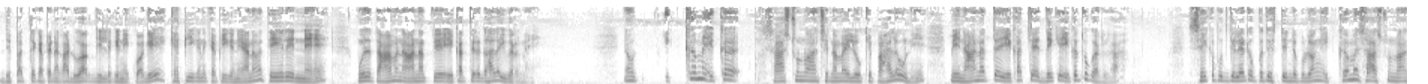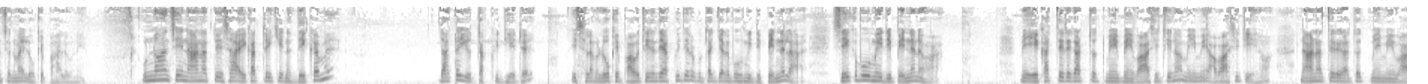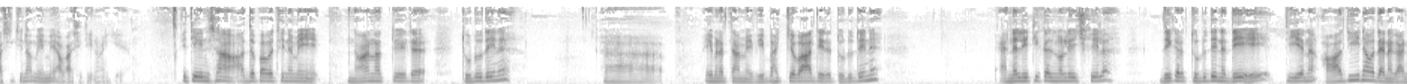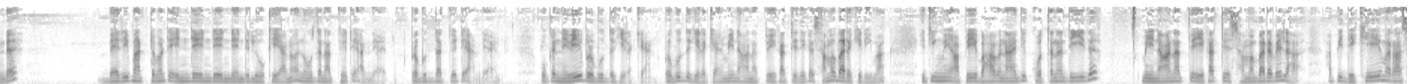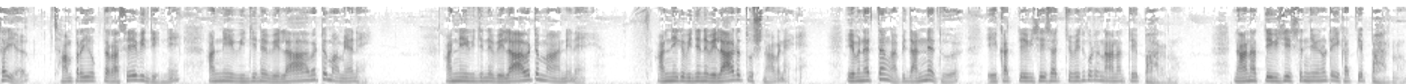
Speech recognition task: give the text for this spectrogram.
දෙපැත්ත කැපෙන කඩුවක් ගිල්ල කෙනෙක් වගේ කැපීගෙන කැපීගෙන යනවා තේරෙන්නේ නැහැ. මොකද තාම නානත්වයේ ඒකත්වයට ගහලා ඉවර නැහැ. නමුත් එකම එක ශාස්ත්‍රුන් වහන්සේ නමයි ලෝකේ පහළ වුණේ මේ නානත්වය ඒකත්වය දෙක එකතු කරලා සීක පුද්ගලයාට උපදෙස් දෙන්න පුළුවන් එකම ශාස්ත්‍රුන් වහන්සේ නමයි ලෝකේ පහළ වුණේ. උන්වහන්සේ නානත්වයේ සහ ඒකත්වයේ කියන දෙකම දත යුක්තක් විදියට ඉස්ලාම ලෝකේ පවතින දෙයක් විදියට පුතඥ භූමියේදී පෙන්නලා සීක භූමියේදී පෙන්නනවා මේ ඒකත්වයට ගත්තොත් මේ මේ වාසි තියෙනවා මේ මේ අවාසි තියෙනවා. නානත්වයට ගත්තොත් මේ මේ වාසි තියෙනවා මේ මේ අවාසි තියෙනවා කිය. ඉතින් ඒ නිසා අද පවතින මේ නානත්වයට තුඩු දෙන එහෙම නැත්නම් මේ විභජ්‍යවාදයට තුඩු දෙන ඇනලිටිකල් නොලෙජ් කියලා දෙකට තුඩු දෙන දේ තියෙන ආදීනව දැනගන්න බැරි මට්ටමට එnde ende ende ende ලෝකේ යනවා නූතනත්වයට යන්න යන්න ප්‍රබුද්ධත්වයට යන්න යන්න. ඕක නෙවෙයි ප්‍රබුද්ධ කියලා කියන්නේ. ප්‍රබුද්ධ කියලා කියන්නේ මේ නානත්ව ඒකත්වයේ දෙක සමබර කිරීමක්. ඉතින් මේ අපේ භාවනාදී කොතනදීද මේ නානත්වයේ ඒකත්වයේ සමබර වෙලා අපි දෙකේම රසය සංප්‍රයුක්ත රසය විඳින්නේ අන්නේ විඳින වෙලාවට මම නැහැ. අන්නේ විඳින වෙලාවට මාන්නේ නැහැ. අන්න ඒක විඳින වෙලාවට තෘෂ්ණාව නැහැ. එහෙම නැත්නම් අපි දන්නේ නැතුව ඒකත්වයේ විශේෂච්ච වෙනකොට නානත්වයේ පහරනවා. නානත්වයේ විශේෂඥ වෙනකොට ඒකත්වයේ පහරනවා.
